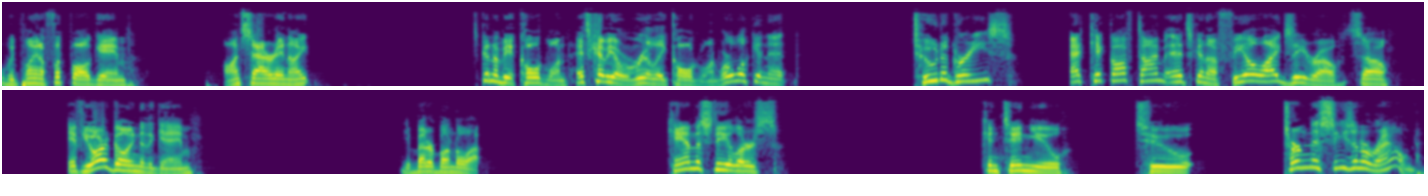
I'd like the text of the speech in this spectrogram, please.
will be playing a football game on Saturday night. Going to be a cold one. It's going to be a really cold one. We're looking at two degrees at kickoff time, and it's going to feel like zero. So if you are going to the game, you better bundle up. Can the Steelers continue to turn this season around?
